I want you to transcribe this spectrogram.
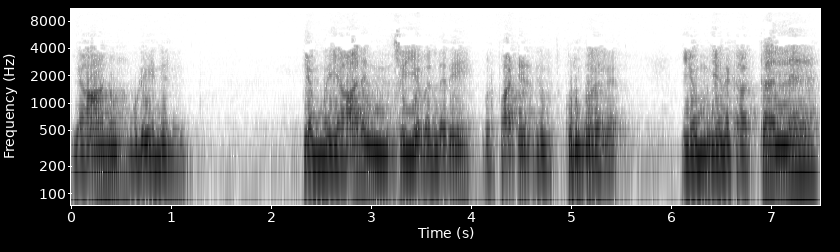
யானும் உடையநிலை எம்மை யாரும் இது செய்ய வல்லரே? ஒரு பாட்டு இருக்கு குறும்புகள எம் எனக்கு அக்கா இல்ல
